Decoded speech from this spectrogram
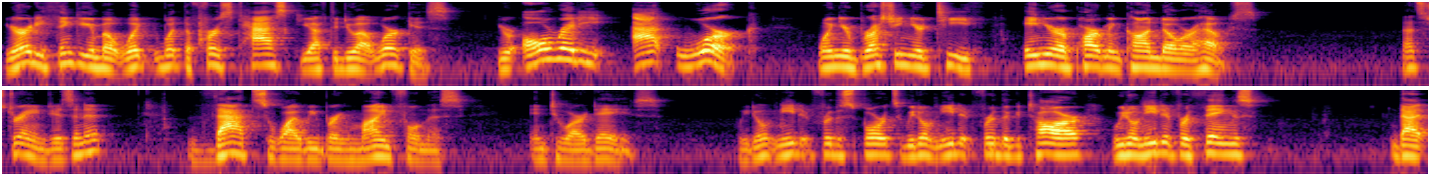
you're already thinking about what, what the first task you have to do at work is. You're already at work when you're brushing your teeth in your apartment, condo, or house. That's strange, isn't it? That's why we bring mindfulness into our days. We don't need it for the sports, we don't need it for the guitar, we don't need it for things that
